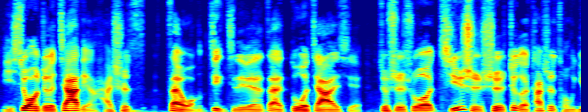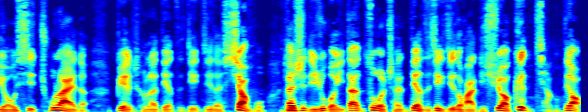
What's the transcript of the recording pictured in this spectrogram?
你希望这个加点还是再往竞技那边再多加一些？就是说，即使是这个它是从游戏出来的，变成了电子竞技的项目，但是你如果一旦做成电子竞技的话，你需要更强调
